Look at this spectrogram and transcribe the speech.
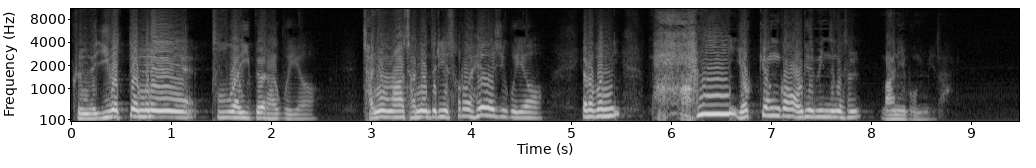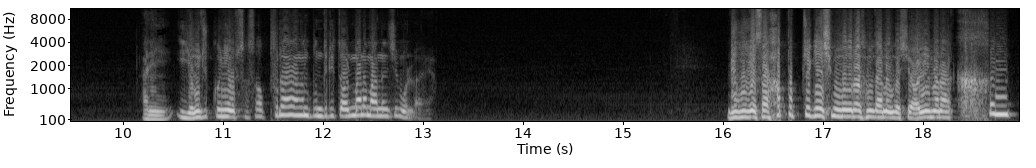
그런데 이것 때문에 부부가 이별하고요. 자녀와 자녀들이 서로 헤어지고요. 여러분 많은 역경과 어려움이 있는 것을 많이 봅니다. 아니 이 영주권이 없어서 불안한 분들이 또 얼마나 많은지 몰라요. 미국에서 합법적인 신분으로 산다는 것이 얼마나 큰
